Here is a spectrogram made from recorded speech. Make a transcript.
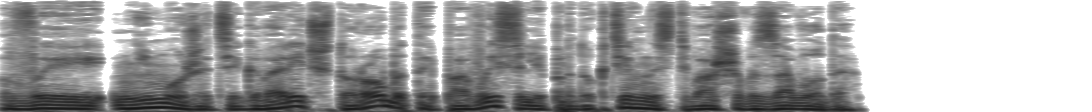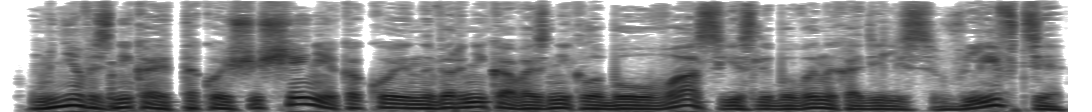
вы не можете говорить, что роботы повысили продуктивность вашего завода. У меня возникает такое ощущение, какое наверняка возникло бы у вас, если бы вы находились в лифте,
